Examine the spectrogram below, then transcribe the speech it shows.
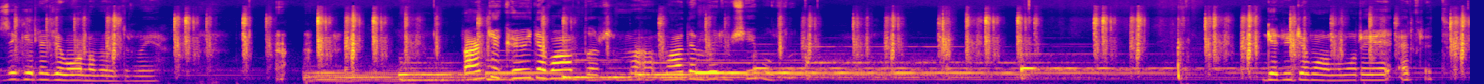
Size geleceğim oğlum öldürmeye. Bence köyde vardır. Ma- madem böyle bir şey bulduk. Geleceğim oğlum oraya elbet.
